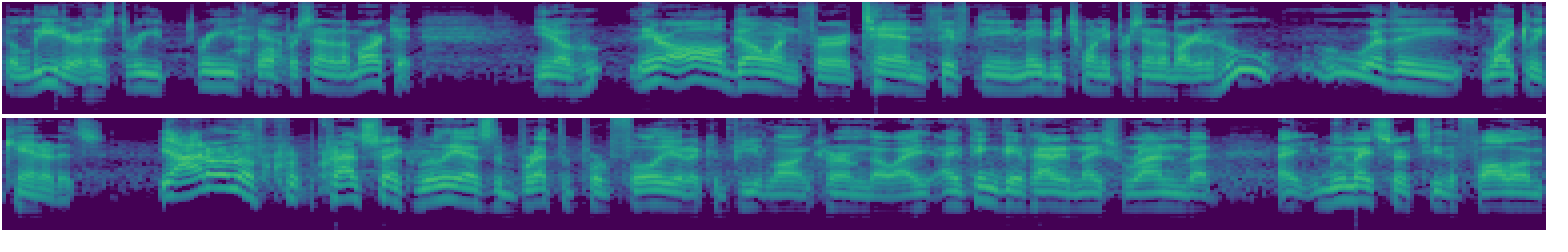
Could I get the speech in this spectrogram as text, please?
The leader has three, three, four percent of the market. You know, who, they're all going for 10, 15, maybe 20% of the market. Who, who are the likely candidates? Yeah, I don't know if CrowdStrike really has the breadth of portfolio to compete long term, though. I, I think they've had a nice run, but uh, we might start to see the fall of them.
